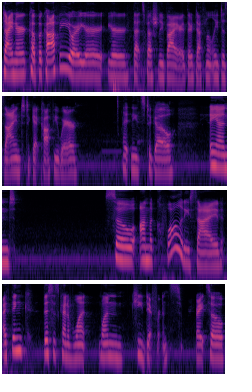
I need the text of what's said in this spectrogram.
diner cup of coffee or you're you're that specialty buyer, they're definitely designed to get coffee where it needs to go. And so on the quality side, I think this is kind of one one key difference, right? So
